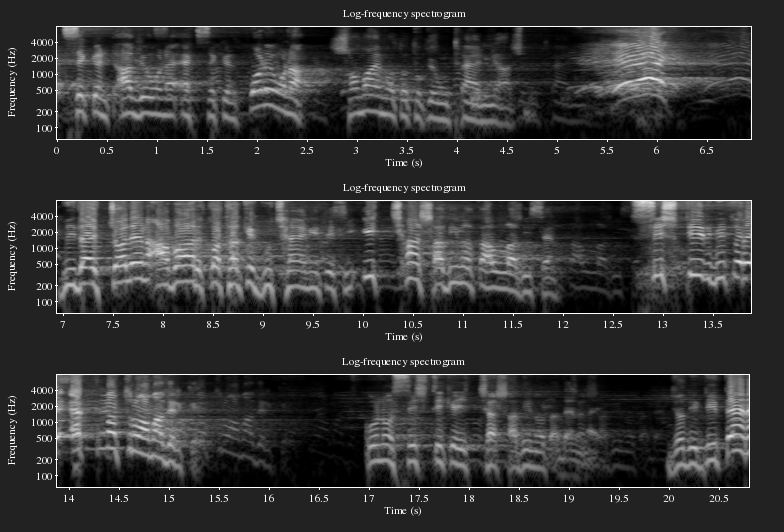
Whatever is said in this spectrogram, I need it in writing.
এক সেকেন্ড আগেও না, এক সেকেন্ড পরেও না, সময় মতো তোকে উঠায় নিয়ে আসবে। বিদায়, চলেন, আবার কথাকে গুছায় নিতেছি। ইচ্ছা স্বাধীনতা আল্লাহ দিছেন। সৃষ্টির ভিতরে একমাত্র আমাদেরকে। কোন সৃষ্টিকে ইচ্ছা স্বাধীনতা দেন নাই। যদি দিতেন,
